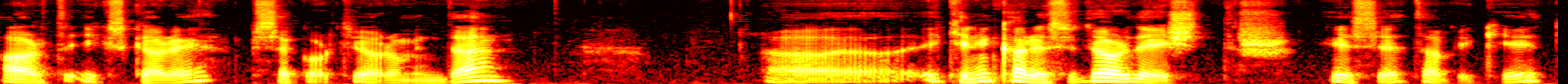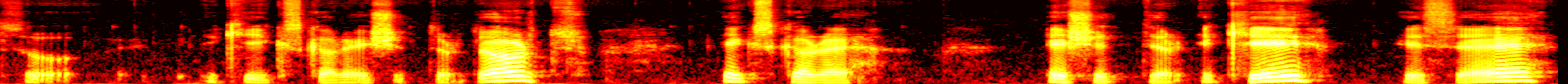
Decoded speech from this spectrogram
artı x kare Pisagor teoreminden e, 2'nin karesi 4'e eşittir. İse tabii ki 2x kare eşittir 4. x kare eşittir 2 ise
